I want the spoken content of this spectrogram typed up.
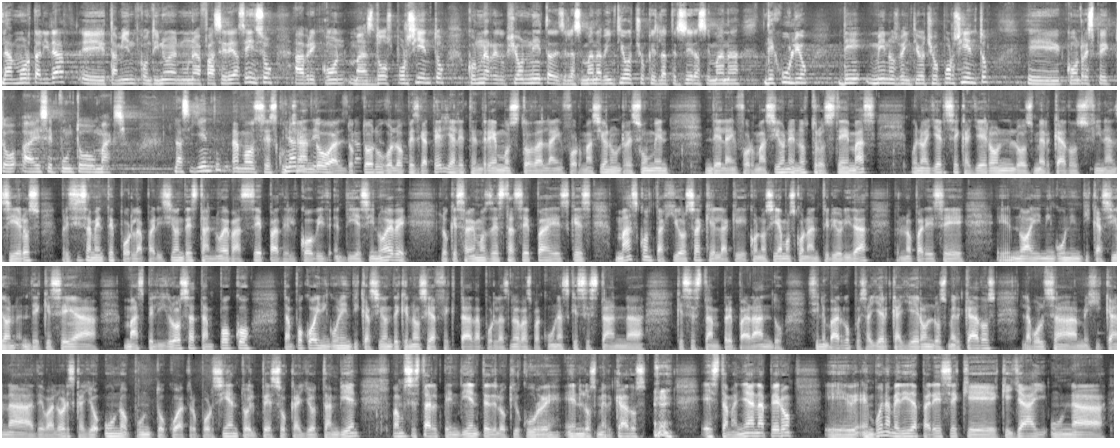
La mortalidad eh, también continúa en una fase de ascenso, abre con más 2%, con una reducción neta desde la semana 28, que es la tercera semana de julio, de menos 28% eh, con respecto a ese punto máximo. La siguiente. Estamos escuchando al doctor Hugo López Gatel, ya le tendremos toda la información, un resumen de la información en otros temas. Bueno, ayer se cayeron los mercados financieros precisamente por la aparición de esta nueva cepa del COVID-19. Lo que sabemos de esta cepa es que es más contagiosa que la que conocíamos con anterioridad, pero no parece, eh, no hay ninguna indicación de que sea más peligrosa, tampoco, tampoco hay ninguna indicación de que no sea afectada por las nuevas vacunas que se están ah, que se están preparando. Sin embargo, pues ayer cayeron los mercados, la bolsa mexicana de valores cayó 1.4%, el peso cayó también. Vamos a estar pendiente de lo que ocurre en los mercados esta mañana, pero eh, en buena medida parece que ya hay una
